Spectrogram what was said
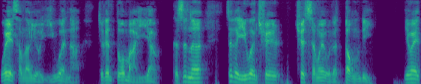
我也常常有疑问啊，就跟多马一样。可是呢，这个疑问却却成为我的动力，因为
